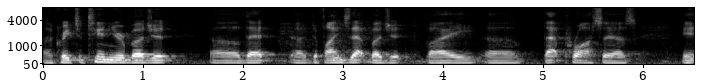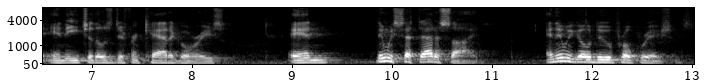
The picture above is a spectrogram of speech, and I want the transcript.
uh, creates a 10-year budget uh, that uh, defines that budget by uh, that process in, in each of those different categories. And then we set that aside, and then we go do appropriations.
